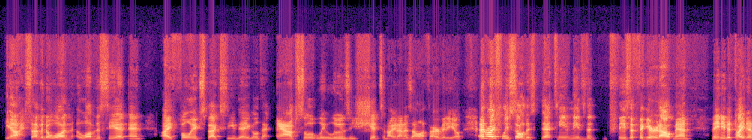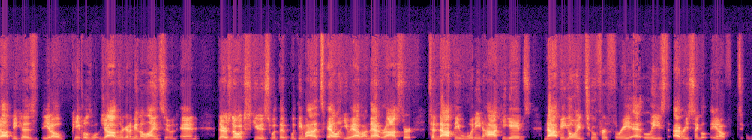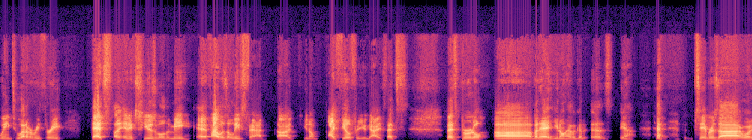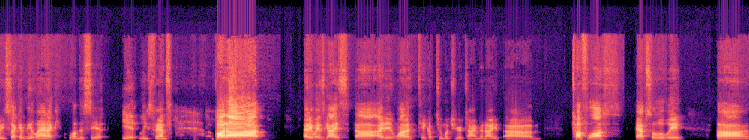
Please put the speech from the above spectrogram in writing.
yeah, seven to one. Love to see it, and I fully expect Steve Dangle to absolutely lose his shit tonight on his LFR video, and rightfully so. This that team needs to needs to figure it out, man. They need to tighten it up because you know people's jobs are going to be in the line soon, and there's no excuse with the with the amount of talent you have on that roster to not be winning hockey games, not be going two for three at least every single, you know, winning two out of every three. That's uh, inexcusable to me. If I was a Leafs fan, uh, you know, I feel for you guys. That's that's brutal. Uh, but hey, you don't have a good, uh, yeah. Sabres, uh, what are we second the Atlantic? Love to see it. Eat it, Leafs fans. But uh, anyways, guys, uh, I didn't want to take up too much of your time tonight. Um, tough loss, absolutely. Uh,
